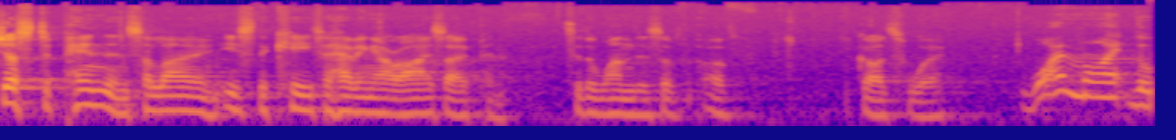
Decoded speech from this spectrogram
just dependence alone is the key to having our eyes open to the wonders of, of God's Word. Why might the,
